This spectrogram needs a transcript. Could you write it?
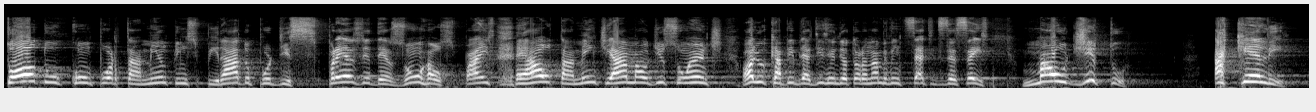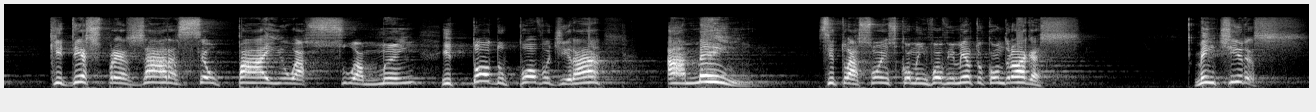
Todo o comportamento inspirado por desprezo e desonra aos pais é altamente amaldiçoante. Olha o que a Bíblia diz em Deuteronômio 27, 16: Maldito aquele que desprezar a seu pai ou a sua mãe, e todo o povo dirá Amém. Situações como envolvimento com drogas, mentiras,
